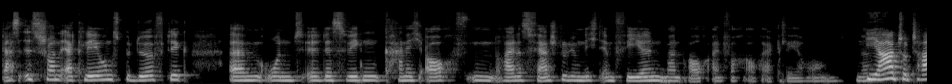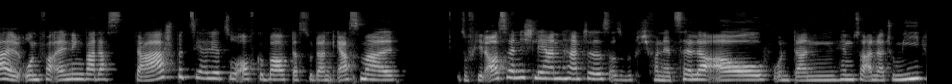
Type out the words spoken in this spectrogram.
das ist schon erklärungsbedürftig. Ähm, und äh, deswegen kann ich auch ein reines Fernstudium nicht empfehlen. Man braucht einfach auch Erklärungen. Ne? Ja, total. Und vor allen Dingen war das da speziell jetzt so aufgebaut, dass du dann erstmal so viel auswendig lernen hattest, also wirklich von der Zelle auf und dann hin zur Anatomie.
